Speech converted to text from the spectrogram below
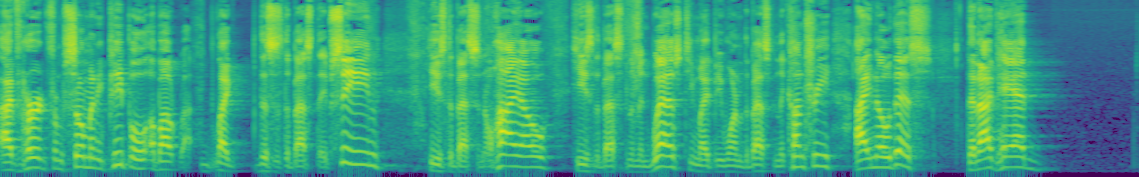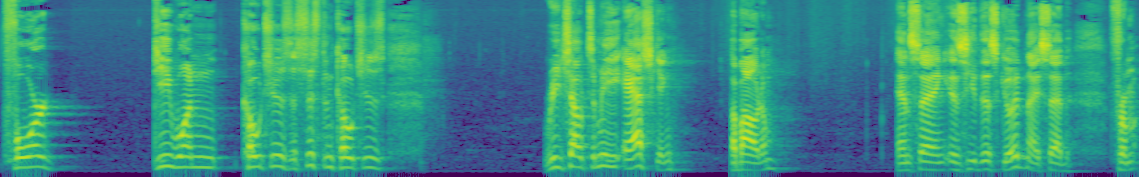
I've heard from so many people about, like, this is the best they've seen. He's the best in Ohio. He's the best in the Midwest. He might be one of the best in the country. I know this that I've had four D1 coaches, assistant coaches, reach out to me asking about him and saying, Is he this good? And I said, From,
